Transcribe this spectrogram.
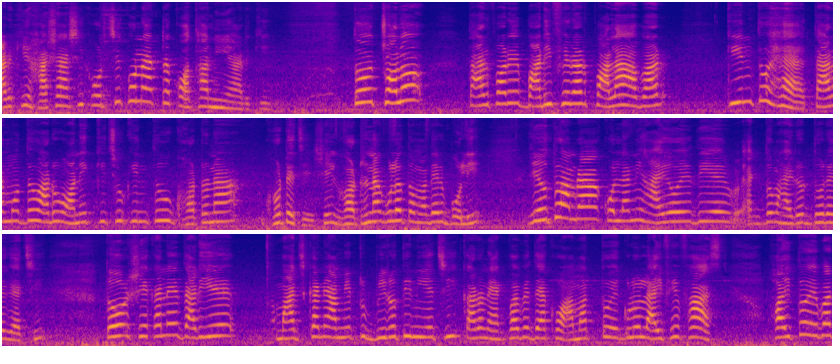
আর কি হাসাহাসি করছে, কোনো একটা কথা নিয়ে আর কি। তো চলো, তারপরে বাড়ি ফেরার পালা আবার। কিন্তু হ্যাঁ তার মধ্যেও আরও অনেক কিছু কিন্তু ঘটনা ঘটেছে। সেই ঘটনাগুলো তোমাদের বলি। যেহেতু আমরা কল্যাণী হাইওয়ে দিয়ে একদম হাইরোড ধরে গেছি, তো সেখানে দাঁড়িয়ে মাঝখানে আমি একটু বিরতি নিয়েছি, কারণ একভাবে দেখো আমার তো এগুলো লাইফে ফার্স্ট হয়তো এবার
